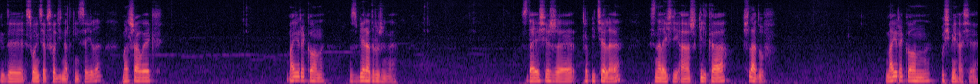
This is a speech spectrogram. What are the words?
gdy słońce wschodzi nad Kinsale, marszałek Majrekon zbiera drużynę. Zdaje się, że tropiciele znaleźli aż kilka śladów. Majrekon uśmiecha się.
